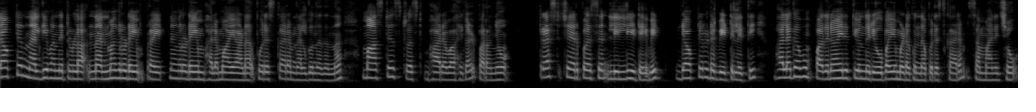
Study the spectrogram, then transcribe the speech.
ഡോക്ടർ നൽകി വന്നിട്ടുള്ള നന്മകളുടെയും പ്രയത്നങ്ങളുടെയും ഫലമായാണ് പുരസ്കാരം നൽകുന്നതെന്ന് മാസ്റ്റേഴ്സ് ട്രസ്റ്റ് ഭാരവാഹികൾ പറഞ്ഞു. ട്രസ്റ്റ് ചെയർപേഴ്സൺ ലില്ലി ഡേവിഡ് ഡോക്ടറുടെ വീട്ടിലെത്തി ഫലകവും പതിനായിരത്തിയൊന്ന് രൂപയുമടങ്ങുന്ന പുരസ്കാരം സമ്മാനിച്ചു.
